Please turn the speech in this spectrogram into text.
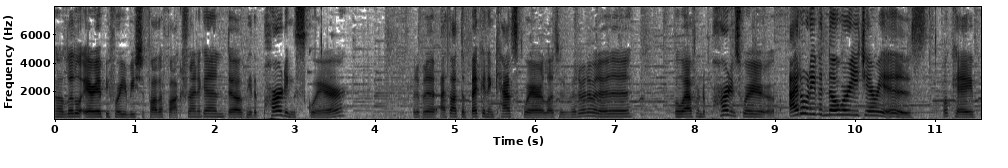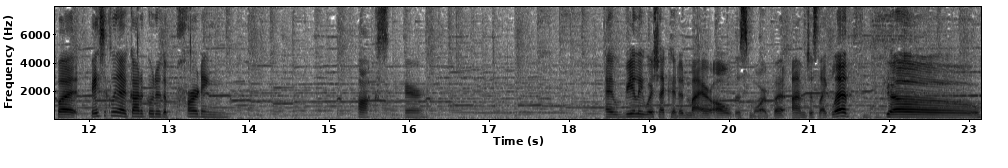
A little area before you reach the Father Fox Shrine again. That would be the Parting Square. Uh, I thought the Beckoning Cat Square go out from the Parting Square. I don't even know where each area is. Okay, but basically I gotta go to the Parting box Square. I really wish I could admire all this more, but I'm just like, let's go.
